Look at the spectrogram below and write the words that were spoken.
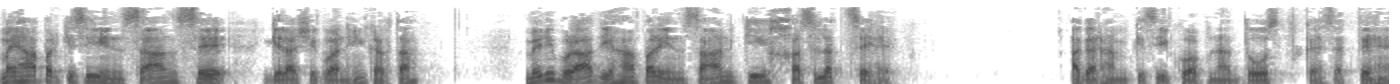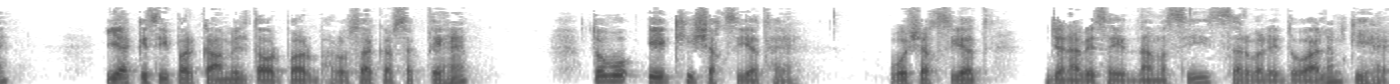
میں یہاں پر کسی انسان سے گلا شکوا نہیں کرتا۔ میری براد یہاں پر انسان کی خصلت سے ہے۔ اگر ہم کسی کو اپنا دوست کہہ سکتے ہیں یا کسی پر کامل طور پر بھروسہ کر سکتے ہیں، تو وہ ایک ہی شخصیت ہے۔ وہ شخصیت جناب سیدنا مسیح سرور دو عالم کی ہے،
